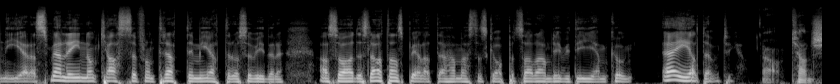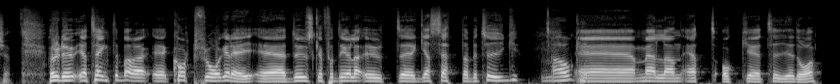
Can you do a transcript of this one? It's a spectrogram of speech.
ner, smäller in någon kasse från 30 meter och så vidare. Alltså hade Zlatan spelat det här mästerskapet så hade han blivit EM-kung. Jag är helt övertygad. Ja, kanske. Hörru du, jag tänkte bara eh, kort fråga dig. Eh, du ska få dela ut eh, Gazetta-betyg ah, okay. eh, mellan 1 och 10 eh, då.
